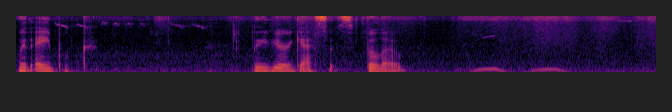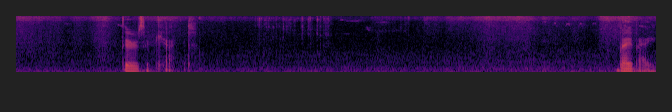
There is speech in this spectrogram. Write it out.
with a book. Leave your guesses below. There's a cat. Bye bye.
